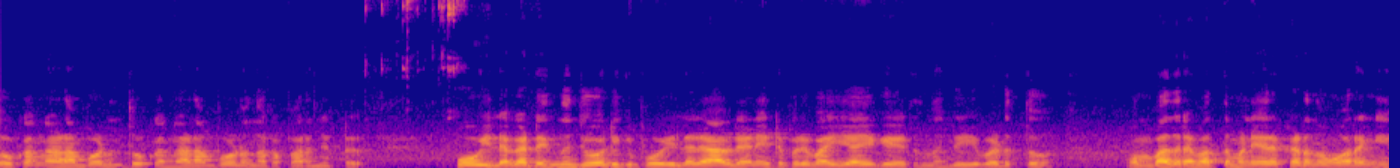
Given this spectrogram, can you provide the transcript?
തൂക്കം കാണാൻ പോകണം തൂക്കം കാണാൻ പോകണം എന്നൊക്കെ പറഞ്ഞിട്ട്. പോയില്ല കേട്ടോ ഇന്നും ജോലിക്ക് പോയില്ല. രാവിലെ എണീറ്റപ്പോൾ ഒരു വയ്യായികയായിരുന്നു ലീവ് എടുത്തു. ഒമ്പതര പത്ത് മണിവരെ കിടന്ന് ഉറങ്ങി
